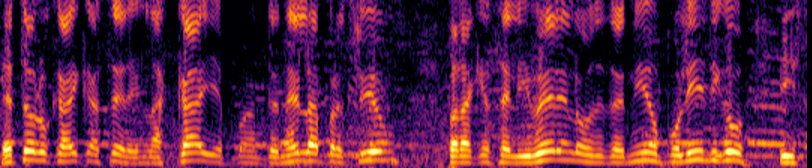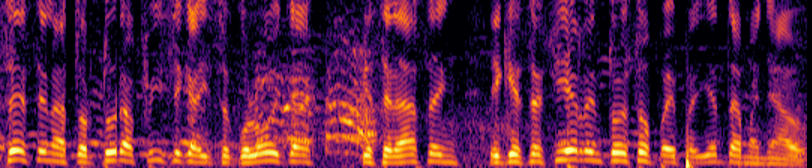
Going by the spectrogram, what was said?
Esto es lo que hay que hacer en las calles, mantener la presión para que se liberen los detenidos políticos y cesen las torturas físicas y psicológicas que se le hacen y que se cierren todos esos expedientes amañados.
